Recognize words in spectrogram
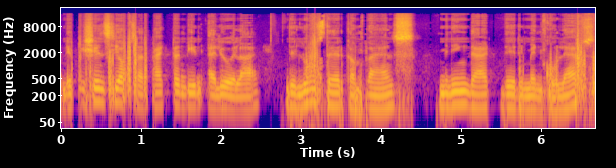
Deficiency of surfactant in alveoli, they lose their compliance, meaning that they remain collapsed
